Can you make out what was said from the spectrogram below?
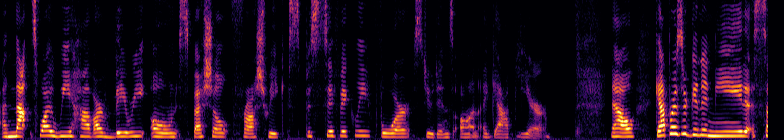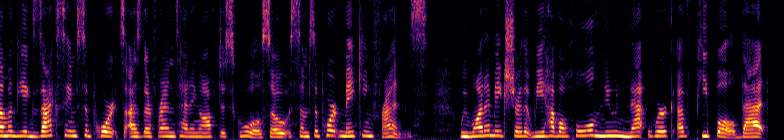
And that's why we have our very own special Frosh Week specifically for students on a gap year. Now, gappers are going to need some of the exact same supports as their friends heading off to school. So, some support making friends. We want to make sure that we have a whole new network of people that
